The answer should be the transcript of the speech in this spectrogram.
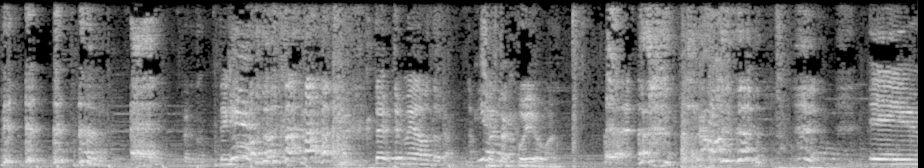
Perdón, tengo. Estoy estoy medio autora. No. Suelta el cuello, weón. Eh,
